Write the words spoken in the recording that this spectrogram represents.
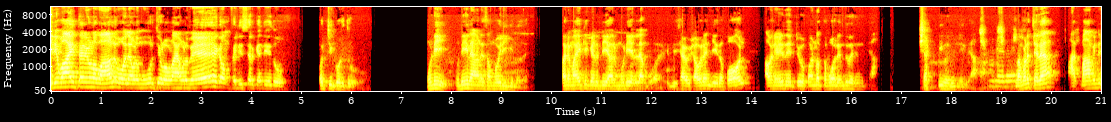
ഇരുവായ്ത്തലയുള്ള വാൾ പോലെ അവൾ മൂർച്ചയുള്ളവളായി അവൾ വേഗം ഫെലിസർക്ക് എന്ത് ചെയ്തു? ഒറ്റിക്കൊടുത്തു. മുടി മുടിയിലാണ് സംഭവിക്കുന്നത് അവനെ മയക്കി കെടുത്തി അവൻ മുടിയെല്ലാം ക്ഷൗരം ചെയ്തപ്പോൾ അവൻ എഴുന്നേറ്റു. പണ്ടത്തെ പോലെ എന്ത് വരുന്നില്ല. ശക്തി വരുന്നില്ല. നമ്മുടെ ചില ആത്മാവിന്റെ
